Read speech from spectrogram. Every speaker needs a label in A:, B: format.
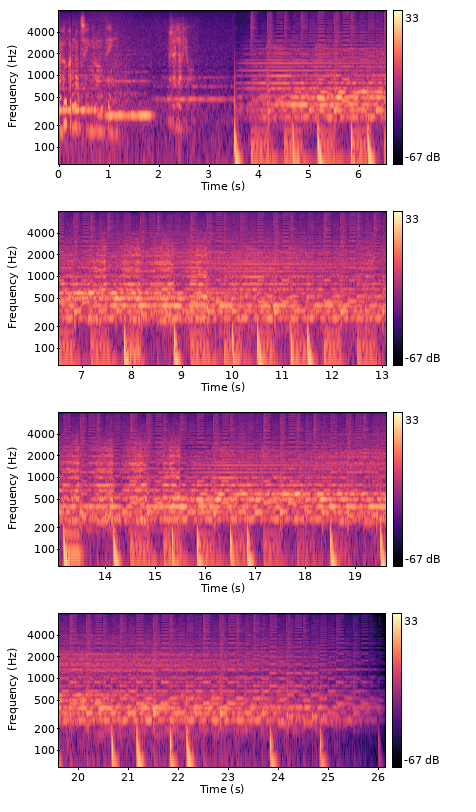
A: I hope I'm not saying the wrong thing.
